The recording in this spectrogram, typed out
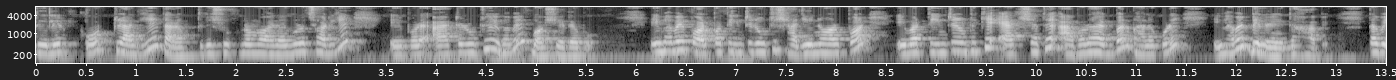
তেলের কোট লাগিয়ে তার উপর থেকে শুকনো ময়দাগুলো ছড়িয়ে এরপরে আর একটা রুটিও এভাবে বসিয়ে দেব। এইভাবে পরপর তিনটে রুটি সাজিয়ে নেওয়ার পর এবার তিনটে রুটিকে একসাথে আবারও একবার ভালো করে এইভাবে বেলে নিতে হবে। তবে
